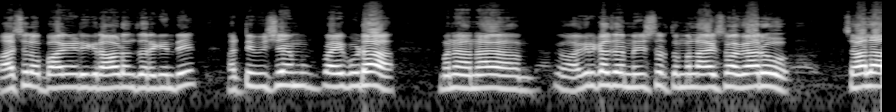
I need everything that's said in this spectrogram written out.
ఆశలో బాగిడికి రావడం జరిగింది. అట్టి విషయంపై కూడా మన నా అగ్రికల్చర్ మినిస్టర్ తుమ్మల నాగేశ్వరరావు గారు చాలా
